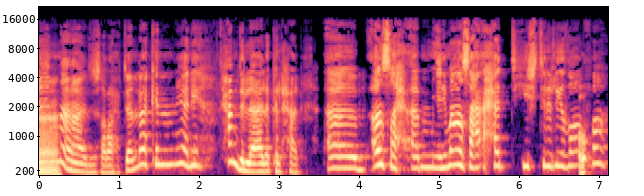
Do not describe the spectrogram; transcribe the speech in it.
ما ما أدري صراحة لكن يعني الحمد لله على كل حال. أه أنصح يعني ما أنصح أحد يشتري الاضافه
